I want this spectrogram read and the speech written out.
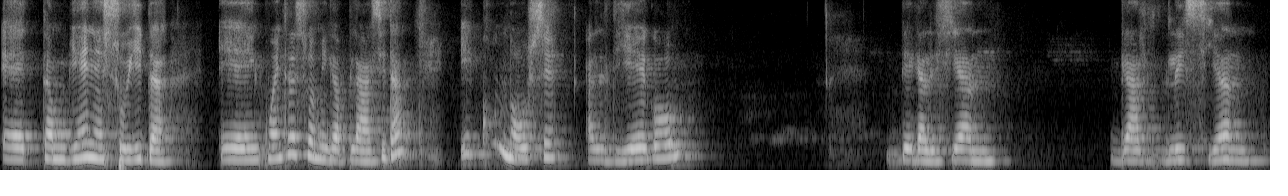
eh, también en su ida eh, encuentra a su amiga Plácida y conoce al Diego de Galiciano Galician.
